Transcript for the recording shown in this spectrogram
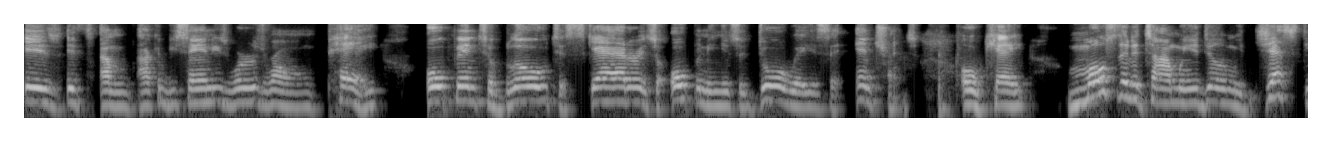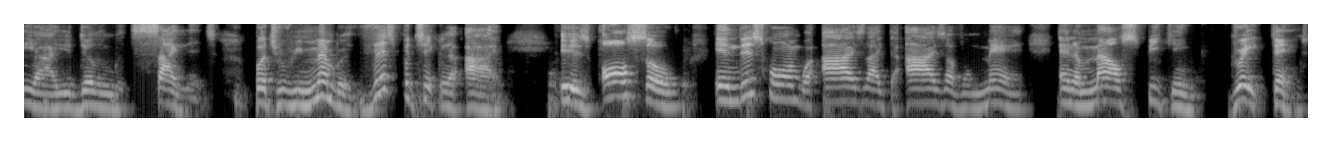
is it's um I could be saying these words wrong. Pay open to blow to scatter. It's an opening. It's a doorway. It's an entrance. Okay. Most of the time, when you're dealing with just the eye, you're dealing with silence. But you remember, this particular eye is also in this horn were eyes like the eyes of a man and a mouth speaking great things.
